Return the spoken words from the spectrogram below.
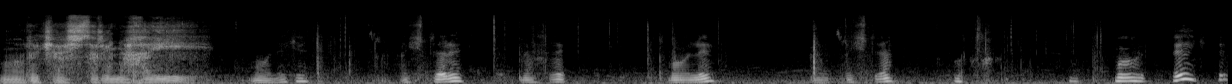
مالک اشتر نخعی مالک؟ اشتر؟ نخه مالک اشتر؟ مالک اشتر؟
